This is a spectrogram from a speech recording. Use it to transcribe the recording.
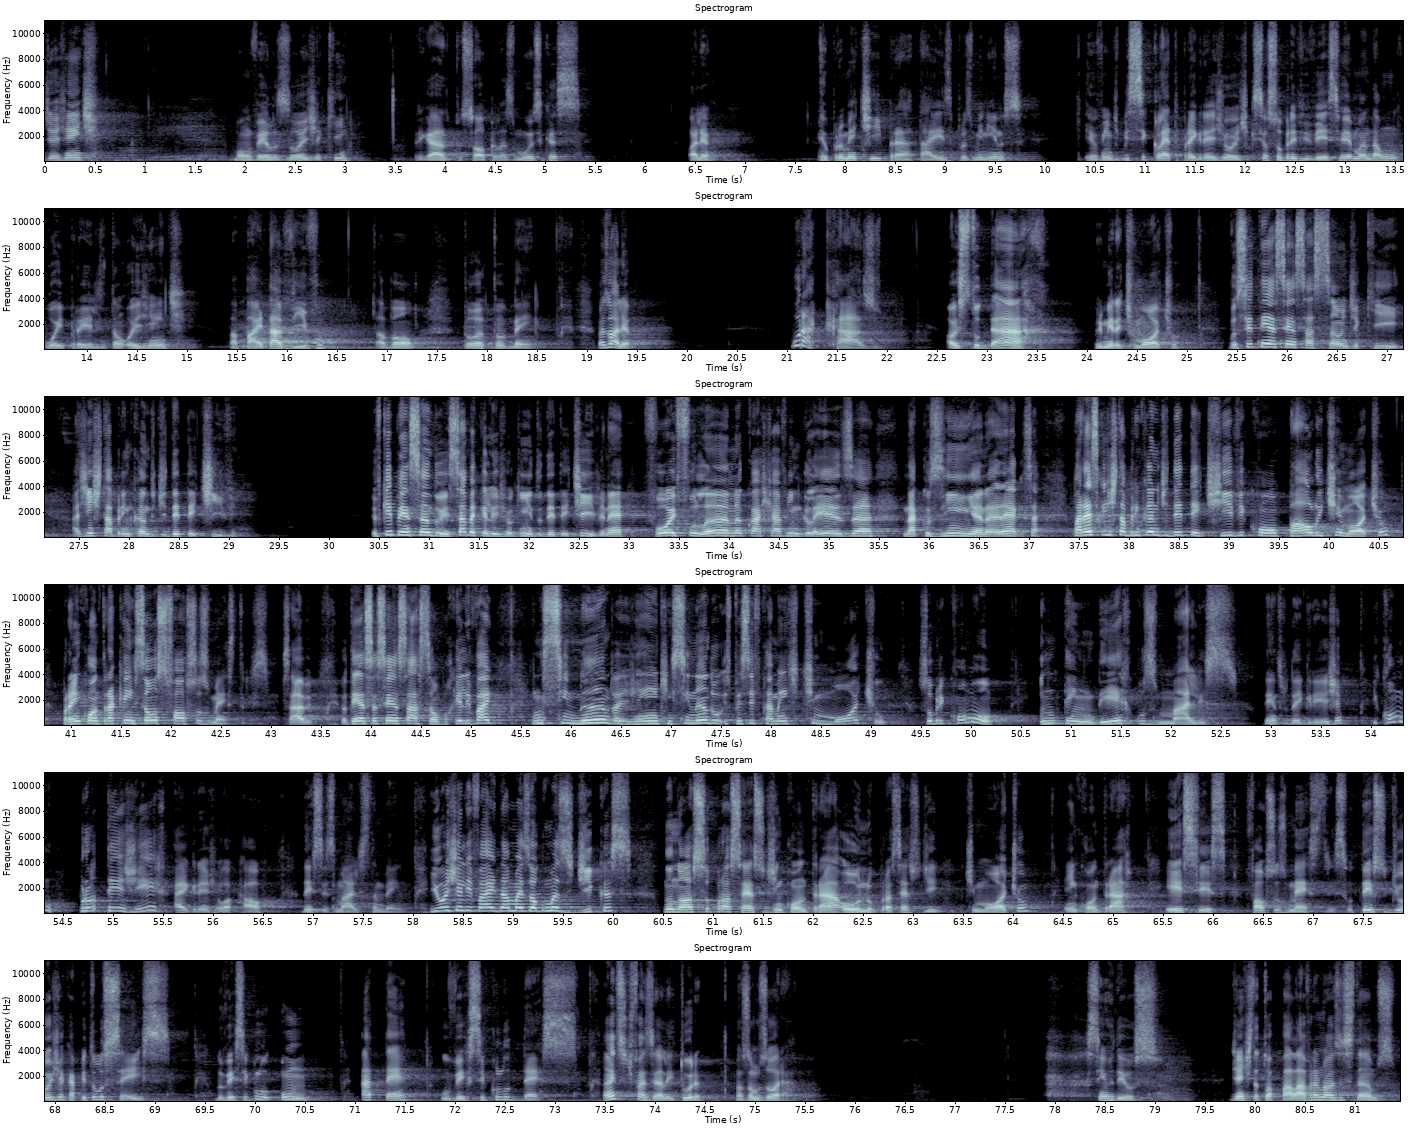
dia, gente. Bom vê-los hoje aqui. Obrigado, pessoal, pelas músicas. Olha, eu prometi para a Thaís e para os meninos, eu vim de bicicleta para a igreja hoje, que se eu sobrevivesse eu ia mandar um oi para eles. Então, oi, gente. Papai está vivo, tá bom? Tô, tô bem. Mas olha, por acaso, ao estudar 1 Timóteo, você tem a sensação de que a gente está brincando de detetive? Eu fiquei pensando isso, sabe aquele joguinho do detetive, né? Foi fulano com a chave inglesa na cozinha, né? Parece que a gente está brincando de detetive com Paulo e Timóteo para encontrar quem são os falsos mestres, sabe? Eu tenho essa sensação, porque ele vai ensinando a gente, ensinando especificamente Timóteo sobre como entender os males dentro da igreja e como proteger a igreja local desses males também. E hoje ele vai dar mais algumas dicas no nosso processo de encontrar, ou no processo de Timóteo, encontrar esses falsos mestres. O texto de hoje é capítulo 6, do versículo 1 até o versículo 10. Antes de fazer a leitura, nós vamos orar. Senhor Deus, diante da tua palavra nós estamos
